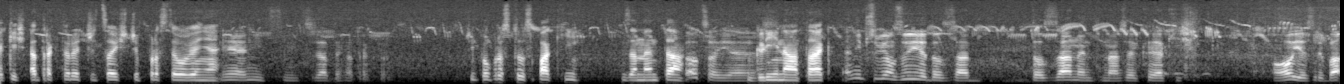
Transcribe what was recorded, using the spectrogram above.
Jakieś atraktory czy coś, czy proste łowienie? Nie, nic, nic, żadnych atraktorów. Czyli po prostu spaki, zanęta, To co jest. glina, tak? Ja nie przywiązuję do, za, do zanęt na rzekę jakiś. O, jest ryba.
